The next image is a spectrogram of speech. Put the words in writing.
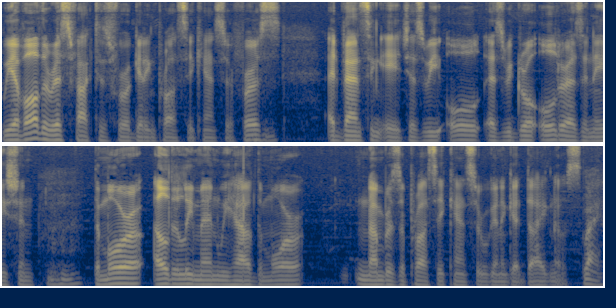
we have all the risk factors for getting prostate cancer. 1st mm-hmm. advancing age. As we old, as we grow older as a nation, mm-hmm. the more elderly men we have, the more numbers of prostate cancer we're going to get diagnosed. Right.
